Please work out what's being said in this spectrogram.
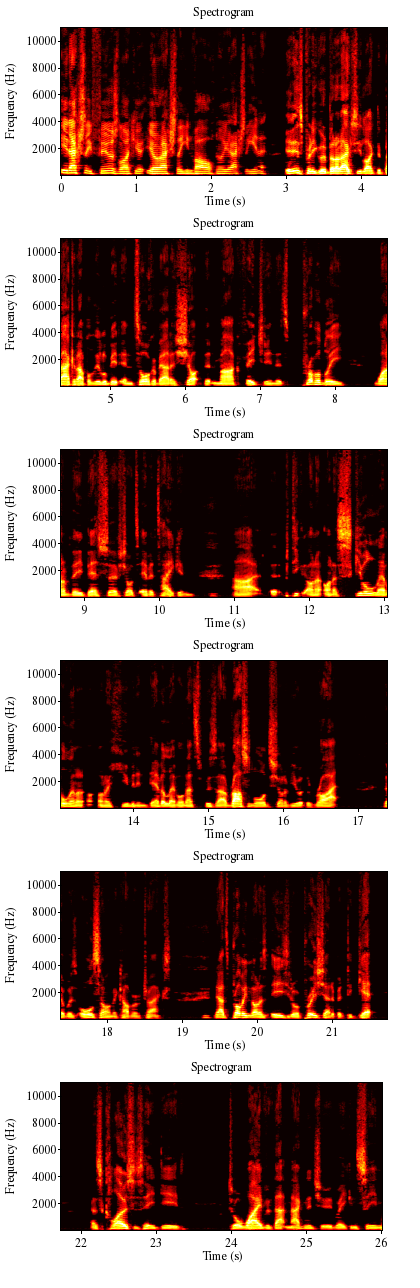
it actually feels like you're, you're actually involved or you're actually in it. It is pretty good, but I'd actually like to back it up a little bit and talk about a shot that Mark featured in that's probably one of the best surf shots ever taken, uh, particularly on a, on a skill level and a, on a human endeavor level. And that was uh, Russell Ord's shot of you at the right that was also on the cover of tracks. Now, it's probably not as easy to appreciate it, but to get as close as he did to a wave of that magnitude where you can see in,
